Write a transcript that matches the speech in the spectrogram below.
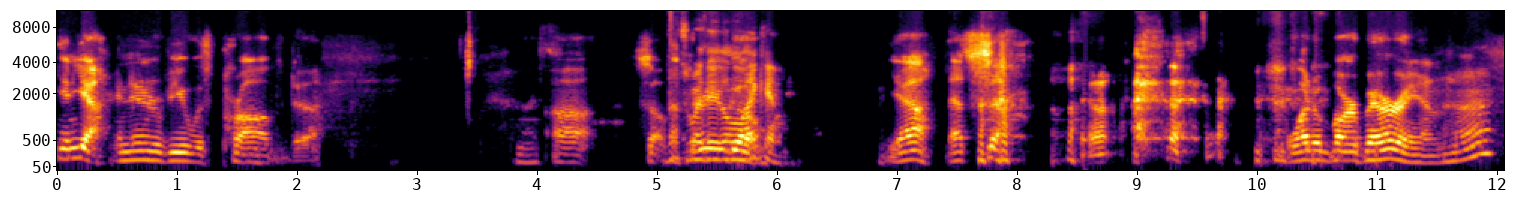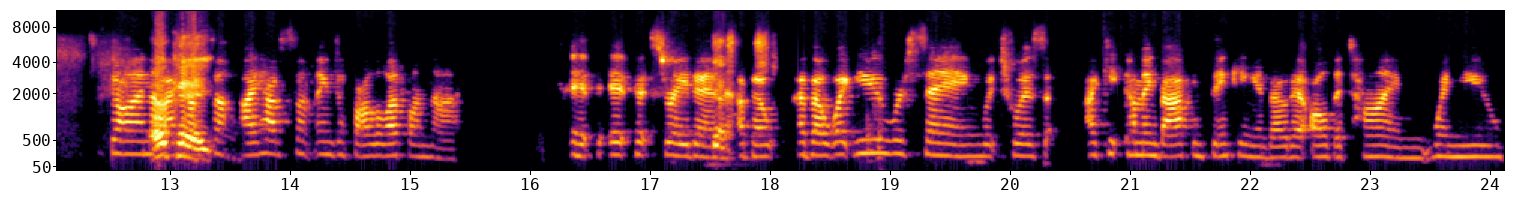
and yeah, an interview with Pravda. Nice. Uh, so that's why they don't go. like him. Yeah, that's uh, what a barbarian, huh? John, okay. I have, some, I have, something to follow up on that. It, it fits right in yes. about about what you were saying, which was I keep coming back and thinking about it all the time when you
